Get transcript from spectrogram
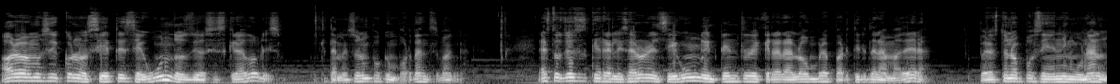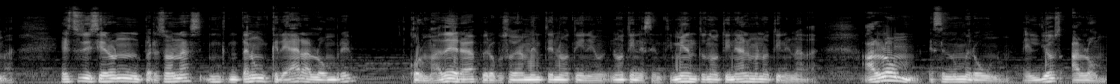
Ahora vamos a ir con los siete segundos dioses creadores, que también son un poco importantes, manga estos dioses que realizaron el segundo intento de crear al hombre a partir de la madera. Pero esto no poseía ningún alma. Estos hicieron personas, intentaron crear al hombre con madera, pero pues obviamente no tiene, no tiene sentimientos, no tiene alma, no tiene nada. Alom es el número uno, el dios Alom.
